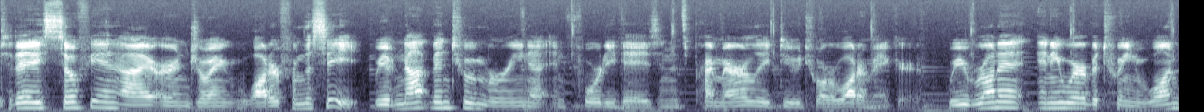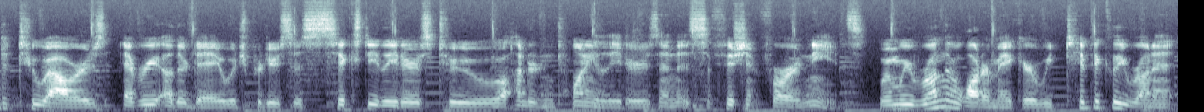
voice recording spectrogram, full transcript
Today, Sophie and I are enjoying water from the sea. We have not been to a marina in 40 days and it's primarily due to our water maker. We run it anywhere between one to two hours every other day which produces 60 liters to 120 liters and is sufficient for our needs. When we run the water maker, we typically run it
